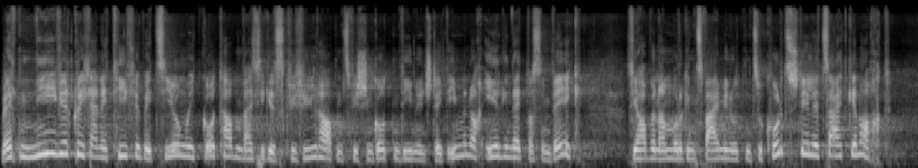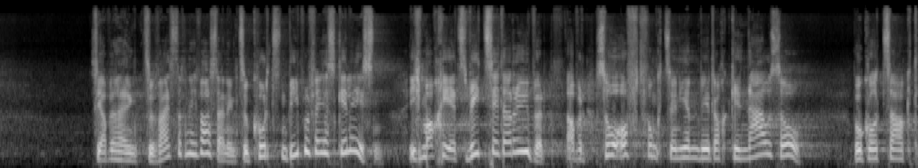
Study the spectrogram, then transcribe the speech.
Werden nie wirklich eine tiefe Beziehung mit Gott haben, weil sie das Gefühl haben, zwischen Gott und ihnen steht immer noch irgendetwas im Weg. Sie haben am Morgen zwei Minuten zu kurz stille Zeit gemacht. Sie haben einen, zu weiß doch nicht was, einen zu kurzen Bibelvers gelesen. Ich mache jetzt Witze darüber, aber so oft funktionieren wir doch genau so, wo Gott sagt,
